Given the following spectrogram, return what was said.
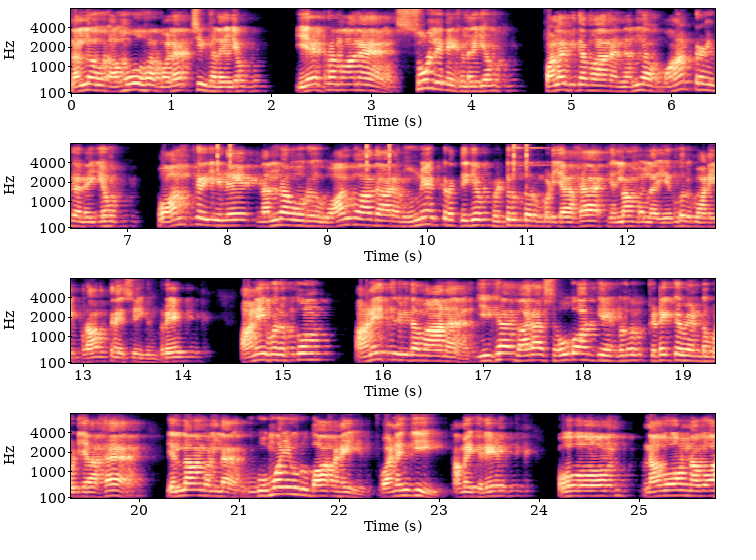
நல்ல ஒரு அமோக வளர்ச்சிகளையும் ஏற்றமான சூழ்நிலைகளையும் பலவிதமான நல்ல மாற்றங்களையும் வாழ்க்கையிலே நல்ல ஒரு வாழ்வாதார முன்னேற்றத்தையும் பெற்றுத்தரும்படியாக எல்லாம் வல்ல எம்பெருமானை பிரார்த்தனை செய்கின்றேன். அனைவருக்கும் அனைத்து விதமான இக வர சௌபாகியங்களும் கிடைக்க வேண்டும்படியாக எல்லாம் வல்ல உமையூர் பாகனை வணங்கி அமைகிறேன். ஓம் நவோ நவோ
